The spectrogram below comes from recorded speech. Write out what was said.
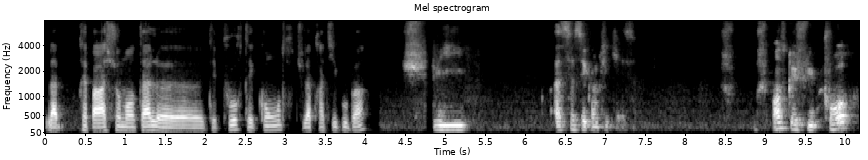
La préparation mentale, euh, t'es pour, t'es contre, tu la pratiques ou pas? Je suis. Ah, ça, c'est compliqué. ça. Je, je pense que je suis pour.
